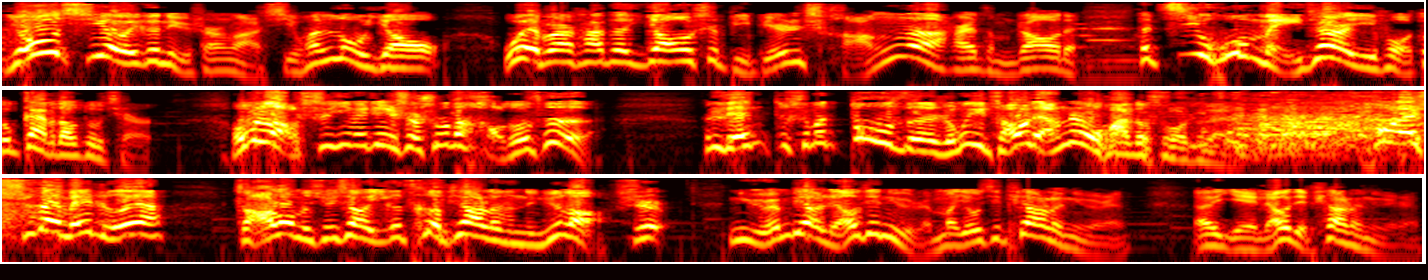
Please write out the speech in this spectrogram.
尤其有一个女生啊，喜欢露腰，我也不知道她的腰是比别人长啊，还是怎么着的。她几乎每件衣服都盖不到肚脐儿。我们老师因为这事说她好多次，连什么肚子容易着凉这种话都说出来了。后来实在没辙呀，找了我们学校一个特漂亮的女老师，女人比较了解女人嘛，尤其漂亮女人，呃，也了解漂亮女人，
